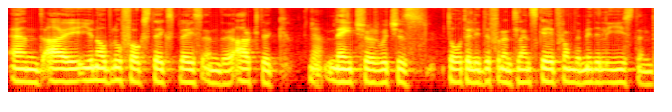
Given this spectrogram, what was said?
and I, you know, Blue Fox takes place in the Arctic yeah. nature, which is totally different landscape from the Middle East, and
